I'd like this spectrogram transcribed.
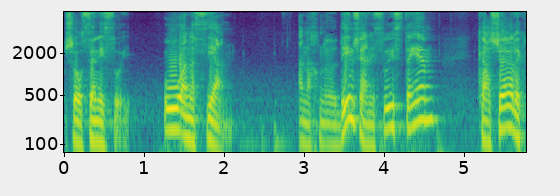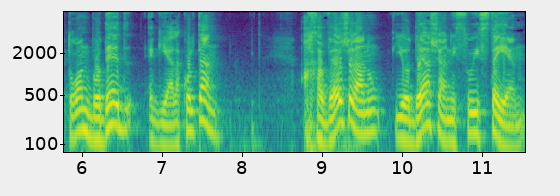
שעושה ניסוי. הוא הנסיין. אנחנו יודעים שהניסוי יסתיים כאשר אלקטרון בודד הגיע לקולטן. החבר שלנו יודע שהניסוי יסתיים,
